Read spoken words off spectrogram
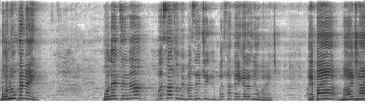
बोलू का नाही? बोलायचंय ना? बसा तुम्ही बसायची बसा काही गरज नाही उभं राहायची. हे पा माझ्या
